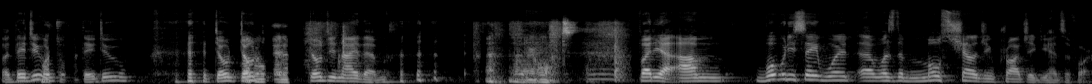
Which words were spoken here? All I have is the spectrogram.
But they do. They do. don't don't don't deny them. I won't. But yeah, um, what would you say would, uh, was the most challenging project you had so far?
